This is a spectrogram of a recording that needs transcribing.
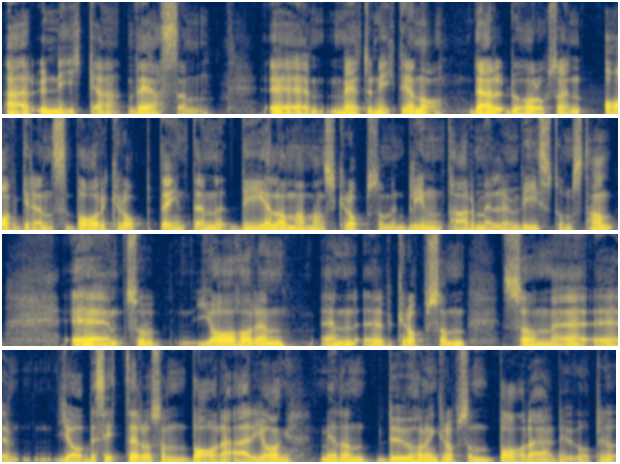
är unika väsen. eh, med ett unikt DNA. Där du har också en avgränsbar kropp. Det är inte en del av mammans kropp som en blindtarm eller en visdomstand. Eh, så jag har en, en eh, kropp som, som eh, eh, jag besitter och som bara är jag. Medan du har en kropp som bara är du och på,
